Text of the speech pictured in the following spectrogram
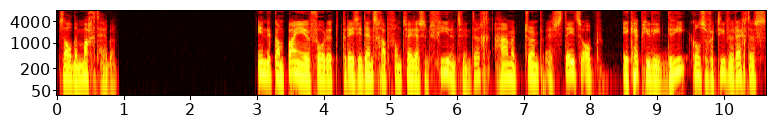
zal de macht hebben. In de campagne voor het presidentschap van 2024 hamert Trump er steeds op: ik heb jullie drie conservatieve rechters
